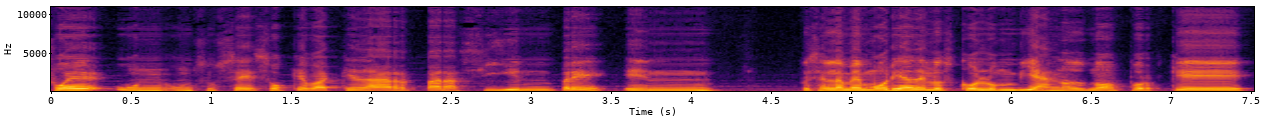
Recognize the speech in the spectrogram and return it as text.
fue un, suceso que va a quedar para siempre en, pues en la memoria de los colombianos, ¿no? Porque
